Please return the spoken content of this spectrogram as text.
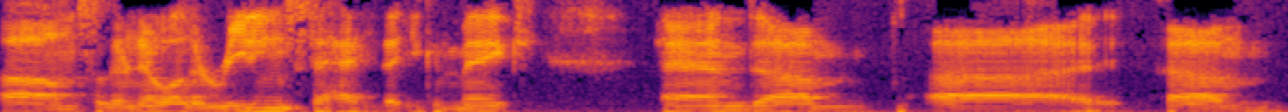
um, so there are no other readings ha- that you can make. And um, uh, um,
